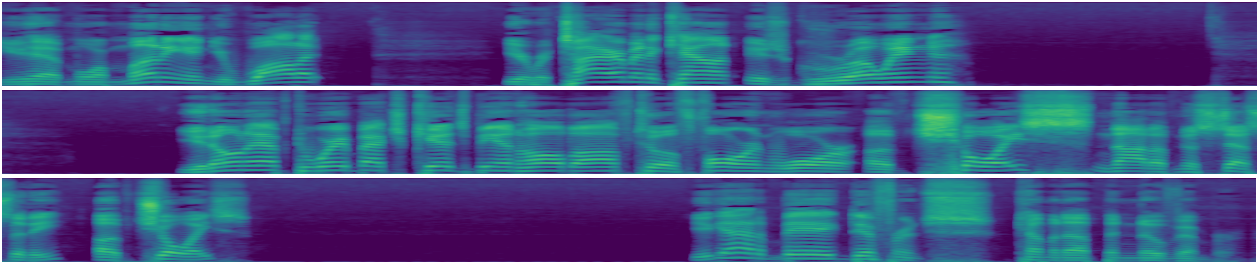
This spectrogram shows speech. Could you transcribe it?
You have more money in your wallet. Your retirement account is growing you don't have to worry about your kids being hauled off to a foreign war of choice, not of necessity, of choice. You got a big difference coming up in November.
